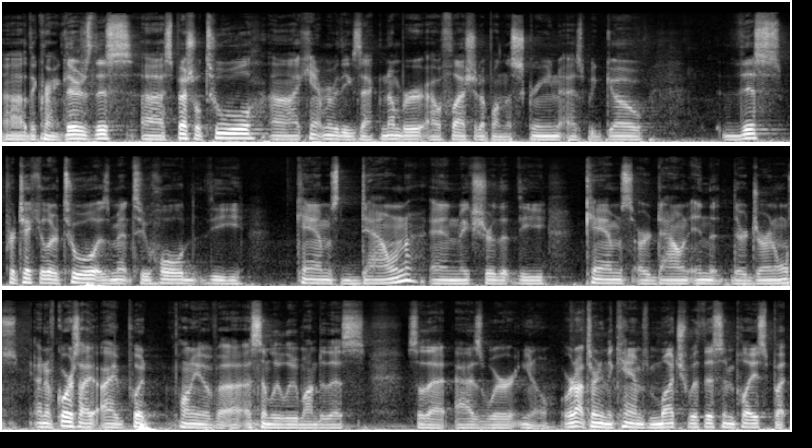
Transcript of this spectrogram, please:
uh, the crank. There's this uh, special tool. Uh, I can't remember the exact number. I'll flash it up on the screen as we go. This particular tool is meant to hold the cams down and make sure that the cams are down in the, their journals. And of course, I, I put plenty of uh, assembly lube onto this so that as we're, you know, we're not turning the cams much with this in place, but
